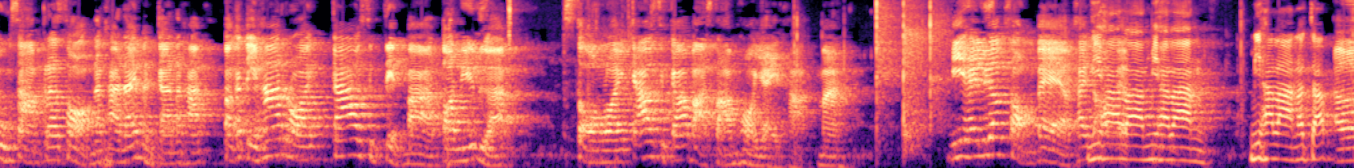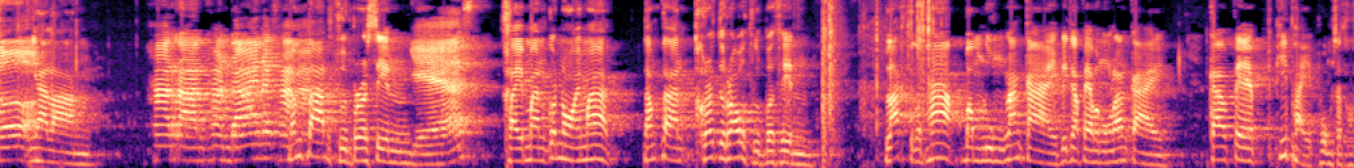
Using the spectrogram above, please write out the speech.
ถุงสามกระสอบนะคะ ได้เหมือนกันนะคะ ปกติ 597 บาท ตอนนี้เหลือ 299 บาทสามห่อใหญ่ค่ะ มา มีให้เลือกสองแบบใครจะมีเอฮาแบบลานมีฮาลานมีฮาลานนะจ๊บเออมีฮาลาน ฮารานทานได้นะคะ น้ำตาลศูนย์เปอร์เซ็นต์ yes ไขมันก็น้อยมาก น้ำตาลคอเลสเตอรอลศูนย์เปอร์เซ็นต์ รักสุขภาพบำรุงร่างกาย เป็นกาแฟบำรุงร่างกาย กาแฟพี่ไผ่พงศธ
